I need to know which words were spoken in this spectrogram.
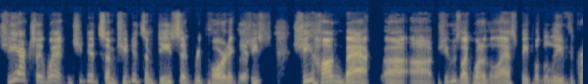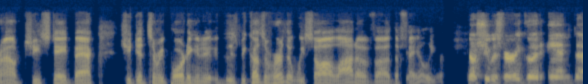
She actually went and she did some she did some decent reporting. Yeah. She's she hung back. Uh, uh, she was like one of the last people to leave the ground. She stayed back. She did some reporting, and it was because of her that we saw a lot of uh, the failure. No, she was very good, and uh,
